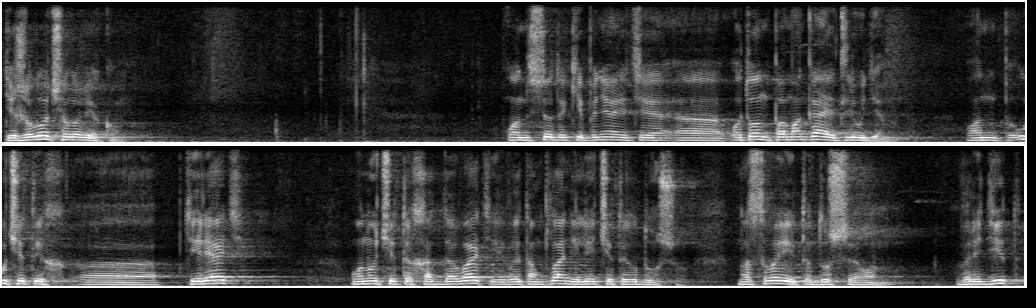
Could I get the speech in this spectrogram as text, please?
тяжело человеку. Он все-таки, понимаете, э, вот он помогает людям. Он учит их э, терять, он учит их отдавать, и в этом плане лечит их душу. На своей-то душе он вредит,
